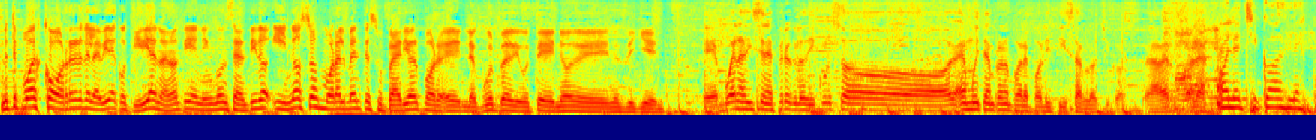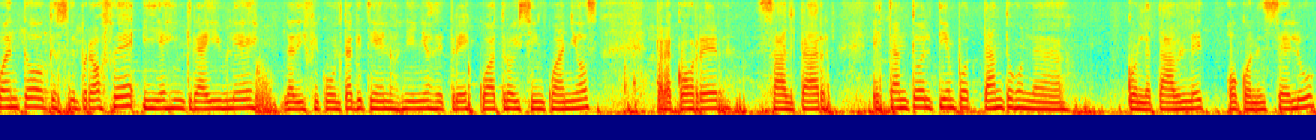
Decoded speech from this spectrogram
no te puedes correr de la vida cotidiana, no tiene ningún sentido. Y no sos moralmente superior por eh, la culpa de usted, no de no sé quién. Eh, buenas dicen, espero que los discursos... Es muy temprano para politizarlo, chicos. A ver, hola. Hola chicos, les cuento que soy profe y es increíble la dificultad que tienen los niños de 3, 4 y 5 años para correr, saltar. Están todo el tiempo tanto con la, con la tablet o con el celu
